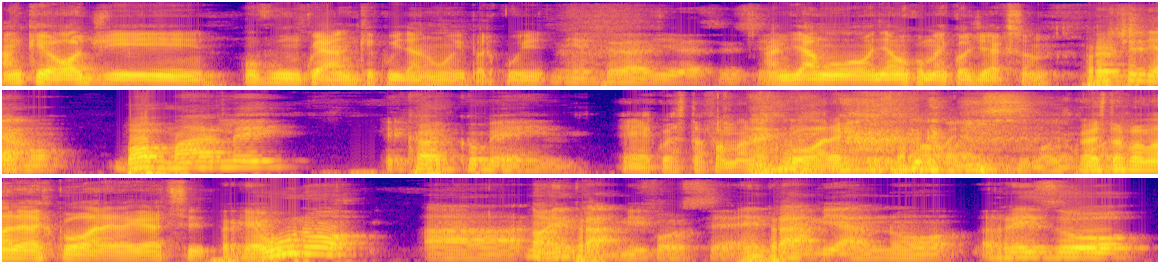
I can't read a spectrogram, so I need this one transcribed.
anche oggi, ovunque, anche qui da noi, per cui Niente da dire, sì, sì. andiamo, andiamo con Michael Jackson. Procediamo. Bob Marley e Kurt Cobain. Eh, questa fa male al cuore. Questa fa malissimo. il questa fa male al cuore, ragazzi. Perché uno ha... No, entrambi forse. Entrambi hanno reso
